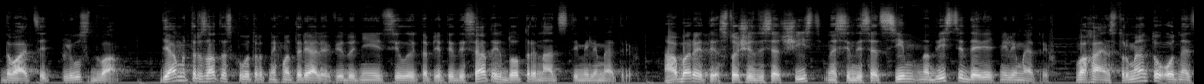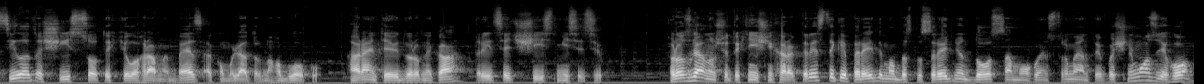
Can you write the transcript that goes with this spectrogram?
20 плюс 2. Діаметр затиску витратних матеріалів від 1,5 до 13 мм. Габарити 166 на 77 на 209 мм. Вага інструменту 1,6 кг без акумуляторного блоку. Гарантія від виробника 36 місяців. Розглянувши технічні характеристики, перейдемо безпосередньо до самого інструменту і почнемо з його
